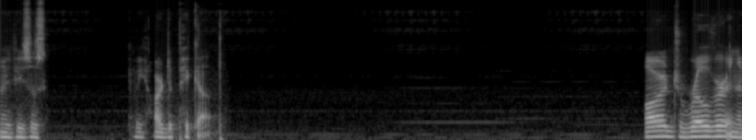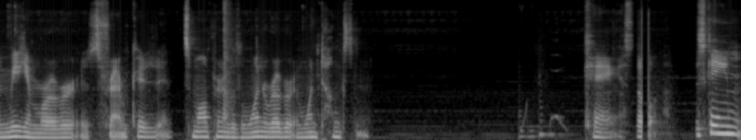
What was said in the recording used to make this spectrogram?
many pieces can be hard to pick up. Large rover and the medium rover is fabricated in small printer with one rubber and one tungsten. Okay, so this game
